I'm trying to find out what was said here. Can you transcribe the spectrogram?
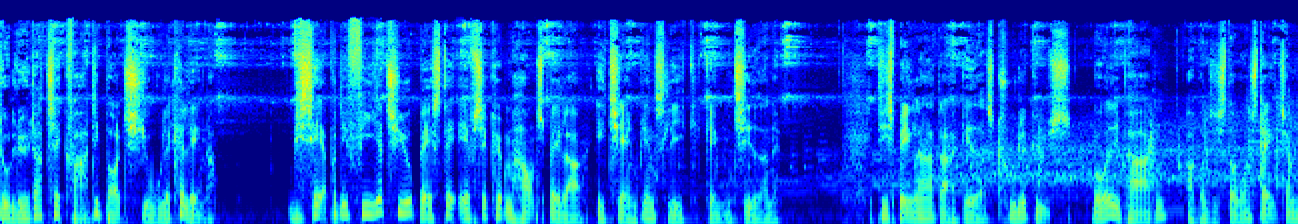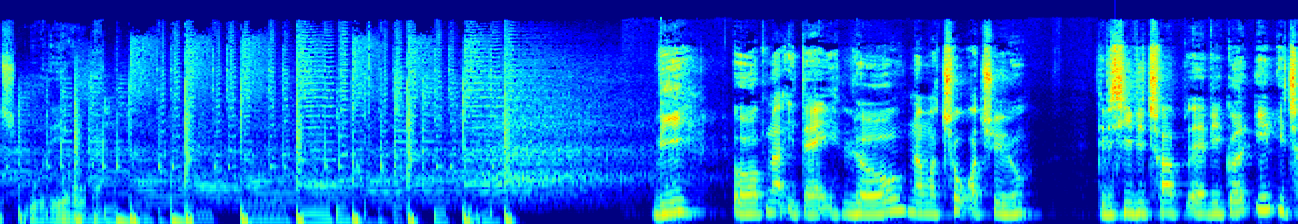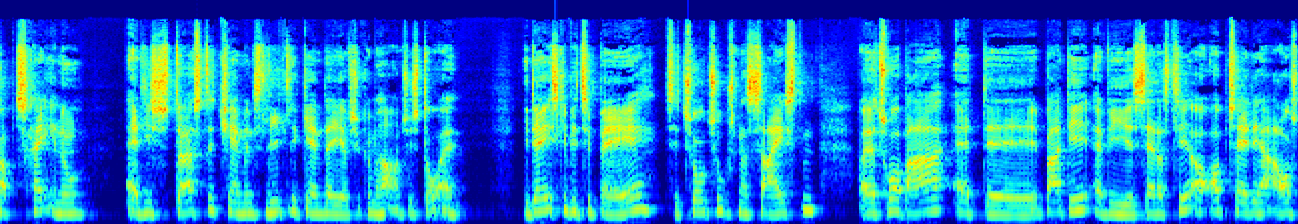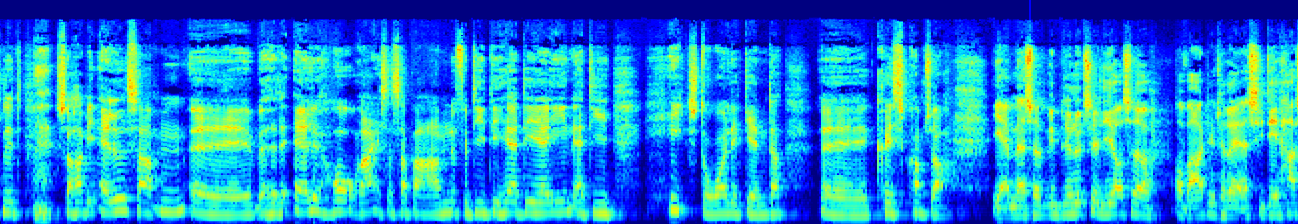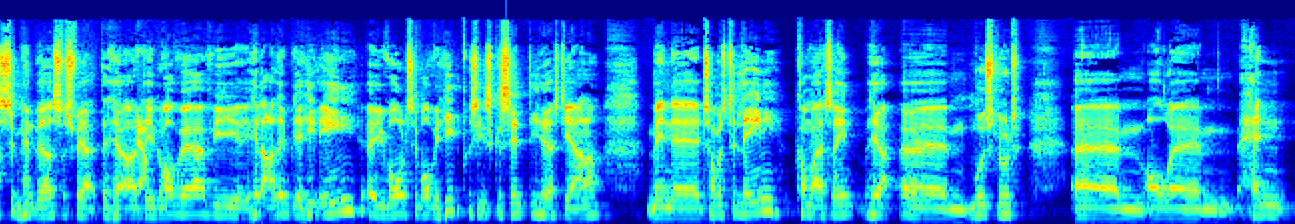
Du lytter til Kvartibolds julekalender. Vi ser på de 24 bedste FC København-spillere i Champions League gennem tiderne. De spillere, der har givet os kuldegys, både i parken og på de store stadions ude i Europa. Vi åbner i dag låge nummer 22. Det vil sige, at vi top, øh, vi er gået ind i top 3 nu af de største Champions League-legender i FC Københavns historie. I dag skal vi tilbage til 2016, og jeg tror bare, at øh, bare det, at vi satte os til at optage det her afsnit, så har vi alle sammen, øh, hvad hedder det, alle hår rejser sig på armene, fordi det her, det er en af de helt store legender. Øh, Chris, kom så. Jamen altså, vi bliver nødt til lige også at, at varedeklarere og sige, det har simpelthen været så svært det her, og ja. det kan godt være, at vi heller aldrig bliver helt enige øh, i forhold til, hvor vi helt præcis skal sætte de her stjerner. Men øh, Thomas Delaney kommer altså ind her øh, mod slut, øh, og øh, han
